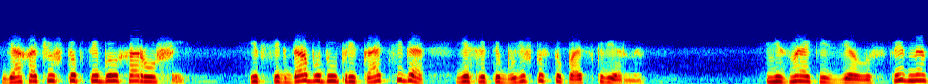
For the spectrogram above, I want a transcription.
«Я хочу, чтобы ты был хороший, и всегда буду упрекать тебя, если ты будешь поступать скверно». Незнайке сделалось стыдно,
